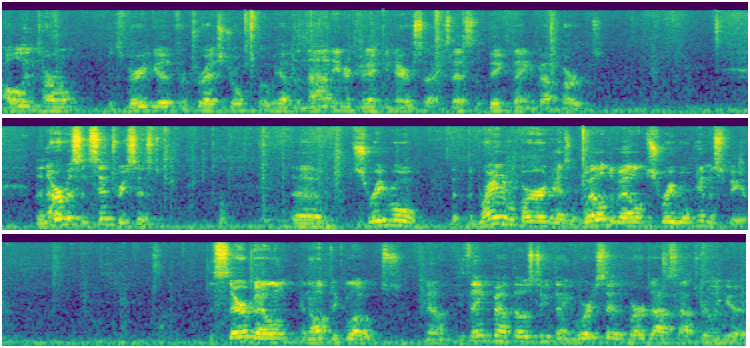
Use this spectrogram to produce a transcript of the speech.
all internal. It's very good for terrestrial, but we have the nine interconnecting air sacs. That's the big thing about birds. The nervous and sensory system. Uh, cerebral, the, the brain of a bird has a well-developed cerebral hemisphere. the cerebellum and optic lobes. Now, if you think about those two things, we already said the bird's eyesight's really good,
